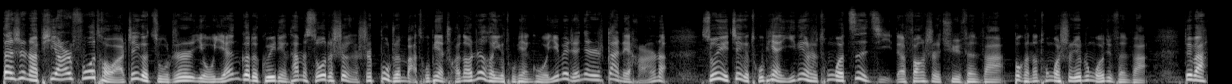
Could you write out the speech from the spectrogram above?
但是呢，PR Photo 啊，这个组织有严格的规定，他们所有的摄影师不准把图片传到任何一个图片库，因为人家是干这行的，所以这个图片一定是通过自己的方式去分发，不可能通过视觉中国去分发，对吧？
